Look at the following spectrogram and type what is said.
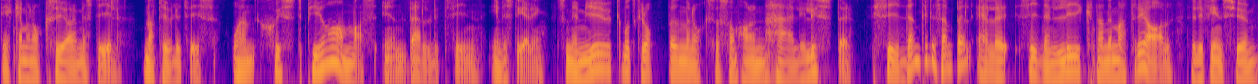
Det kan man också göra med stil naturligtvis. Och en schysst pyjamas är en väldigt fin investering som är mjuk mot kroppen men också som har en härlig lyster. Siden till exempel eller sidenliknande material. Så det finns ju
